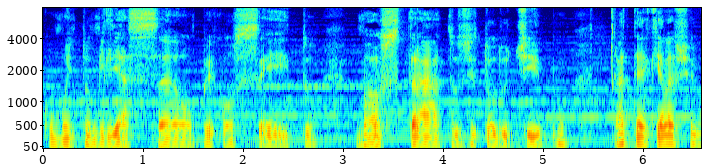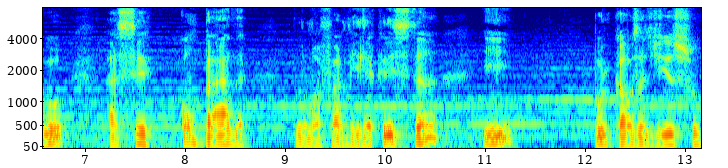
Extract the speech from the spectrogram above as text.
com muita humilhação, preconceito, maus tratos de todo tipo, até que ela chegou a ser comprada por uma família cristã e, por causa disso,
